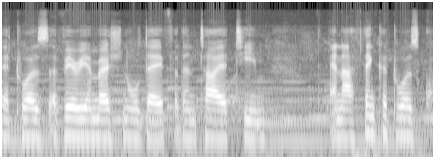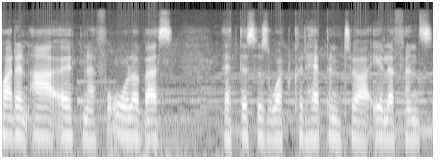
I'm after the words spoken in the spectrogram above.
It was a very emotional day for the entire team and I think it was quite an eye-opener for all of us that this is what could happen to our elephants,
